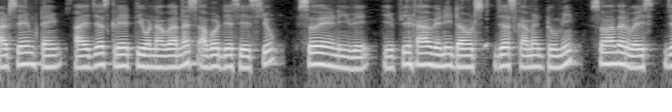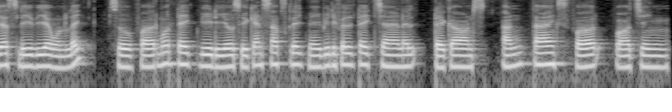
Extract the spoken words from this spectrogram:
At same time i just create the one awareness about this issue. So anyway if you have any doubts just comment to me. So otherwise just leave a one like. So for more tech videos you can subscribe my beautiful tech channel Teconz and thanks for watching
